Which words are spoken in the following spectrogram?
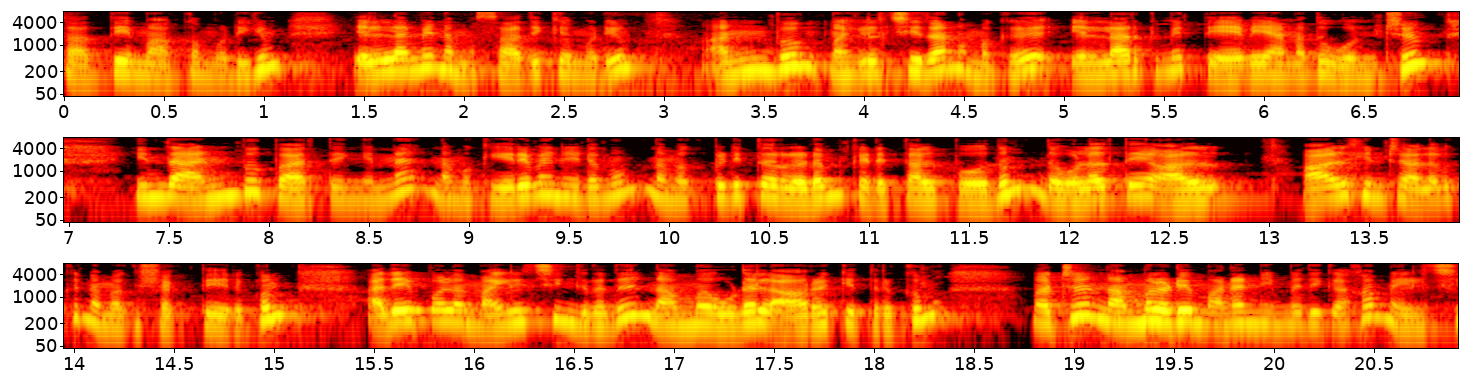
சாத்தியமாக்க முடியும். எல்லாமே நம்ம சாதிக்க முடியும். அன்பும் மகிழ்ச்சி தான் நமக்கு எல்லாருக்குமே தேவையானது ஒன்று. இந்த அன்பு பார்த்திங்கன்னா நமக்கு இறைவனிடமும் நமக்கு பிடித்தவர்களிடம் கிடைத்தால் போதும். இந்த உலகத்தை ஆள் ஆள்கின்ற அளவுக்கு நமக்கு சக்தி இருக்கும். அதே போல் மகிழ்ச்சிங்கிறது நம்ம உடல் ஆரோக்கியத்திற்கும் மற்றும் நம்மளுடைய மன நிம்மதிக்காக மகிழ்ச்சி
